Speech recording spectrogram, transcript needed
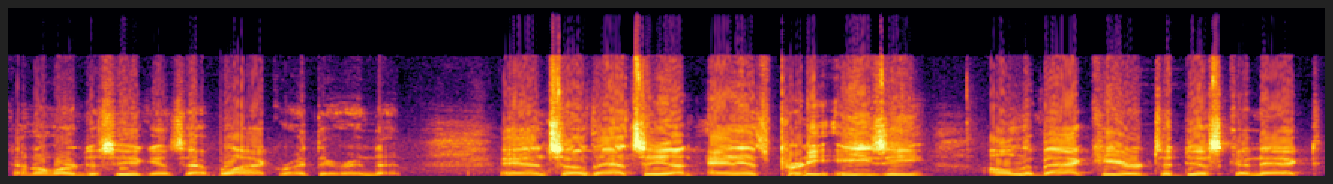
Kind of hard to see against that black right there, isn't it? And so that's it. And it's pretty easy on the back here to disconnect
